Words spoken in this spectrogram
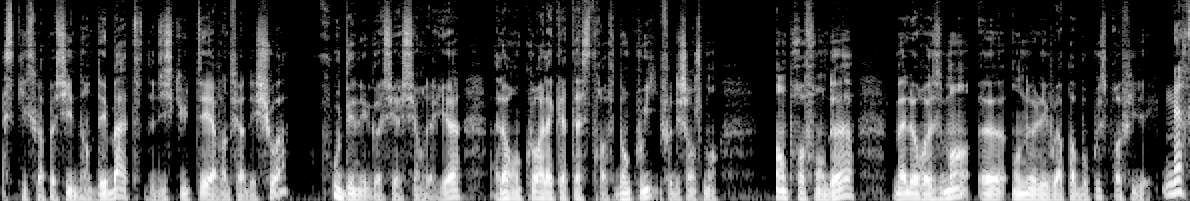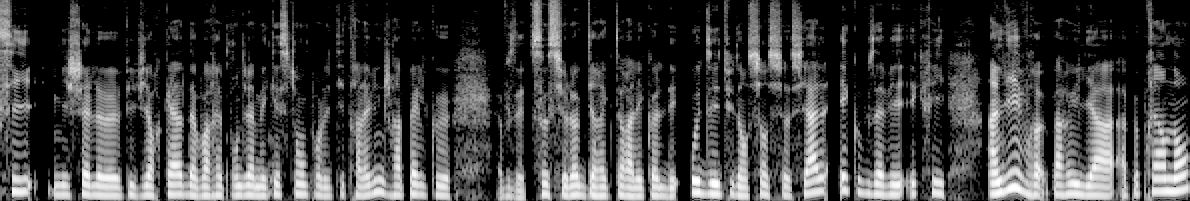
à ce qu'il soit possible d'en débattre, de discuter avant de faire des choix, ou des négociations d'ailleurs, alors on court à la catastrophe. Donc oui, il faut des changements en profondeur. Malheureusement, euh, on ne les voit pas beaucoup se profiler. Merci Michel Viviorca d'avoir répondu à mes questions pour le titre à la une. Je rappelle que vous êtes sociologue, directeur à l'école des hautes études en sciences sociales et que vous avez écrit un livre paru il y a à peu près un an,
